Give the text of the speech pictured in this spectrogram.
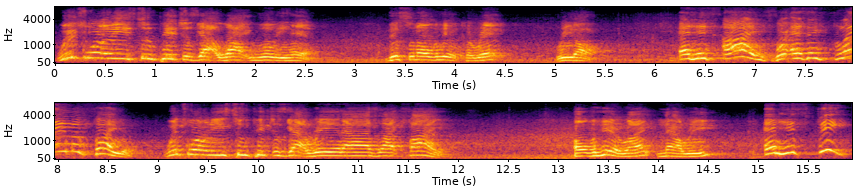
Which one of these two pictures got white woolly hair? This one over here, correct? Read on. And his eyes were as a flame of fire. Which one of these two pictures got red eyes like fire? Over here, right? Now read. And his feet.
